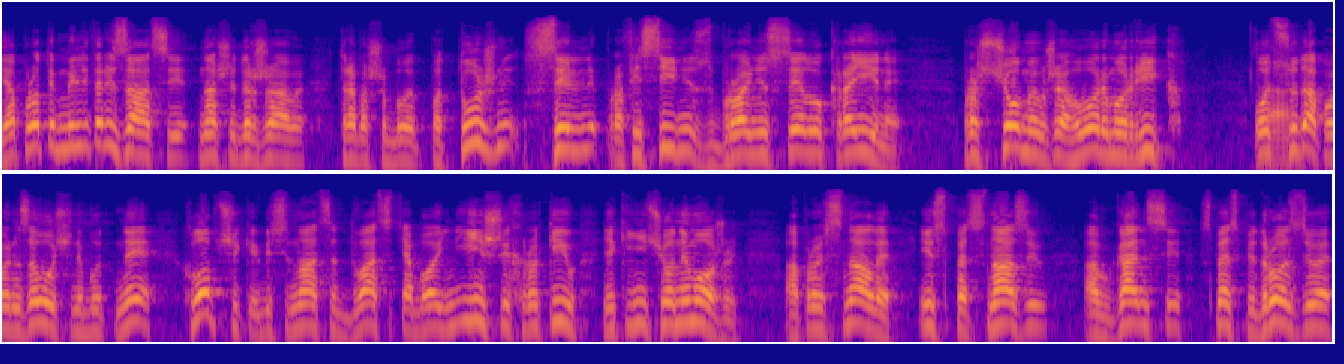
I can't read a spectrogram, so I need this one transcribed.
Я проти мілітаризації нашої держави. Треба, щоб були потужні, сильні, професійні збройні сили України. Про що ми вже говоримо рік? От сюди повинні залучені бути не хлопчики 18, 20 або інших років, які нічого не можуть, а професіонали із спецназів, афганці, спецпідрозділи,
